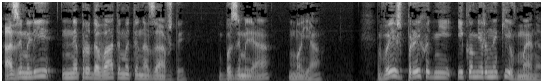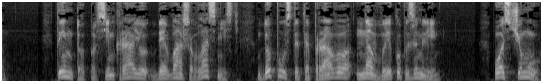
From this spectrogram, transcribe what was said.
А землі не продаватимете назавжди, бо земля моя. Ви ж приходні і комірники в мене. Тимто по всім краю, де ваша власність, допустите право на викуп землі. Ось чому,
